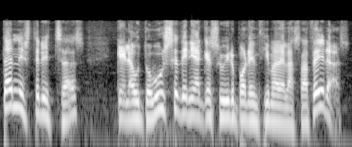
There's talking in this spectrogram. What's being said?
tan estrechas que el autobús se tenía que subir por encima de las aceras.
